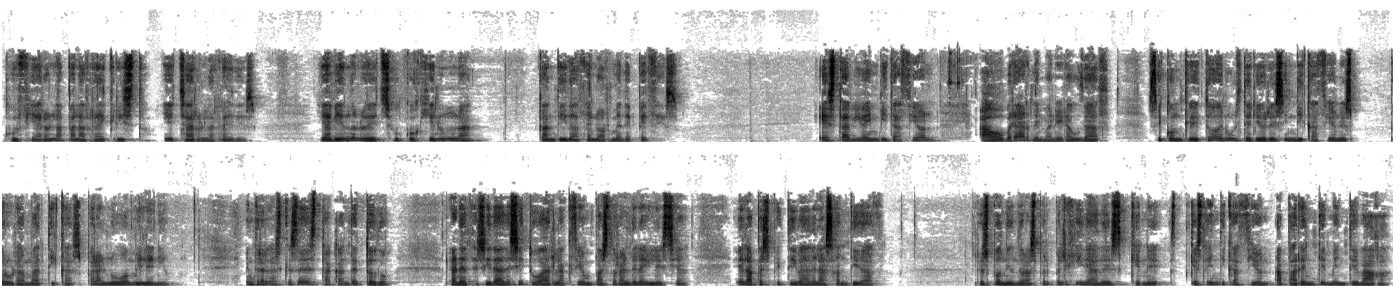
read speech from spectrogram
confiaron la palabra de Cristo y echaron las redes, y habiéndolo hecho cogieron una cantidad enorme de peces. Esta viva invitación a obrar de manera audaz se concretó en ulteriores indicaciones programáticas para el nuevo milenio, entre las que se destaca ante todo la necesidad de situar la acción pastoral de la Iglesia en la perspectiva de la santidad, respondiendo a las perplejidades que, que esta indicación aparentemente vaga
